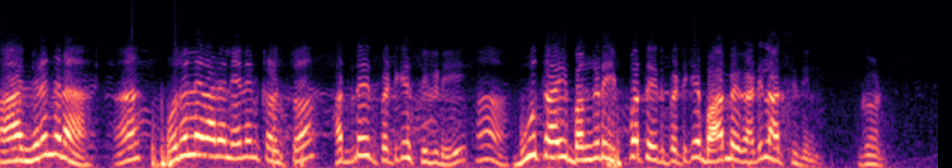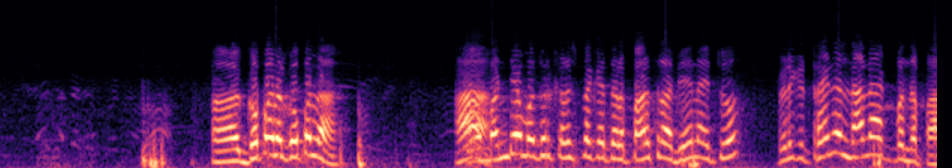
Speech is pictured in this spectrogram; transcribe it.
ಆ ನಿರಂಜನ ಮೊದಲನೇ ವಾರಲ್ಲಿ ಏನೇನ್ ಕಳಿಸ್ತು? ಹದಿನೈದು ಪೆಟ್ಟಿಗೆ ಸಿಗಡಿ ಭೂತಾಯಿ ಬಂಗಡೆ ಇಪ್ಪತ್ತೈದು ಪೆಟ್ಟಿಗೆ ಬಾಂಬೆ ಗಾಡಿಲಿ ಹಾಕ್ಸಿದೀನಿ ಗುಡ್ ಗೋಪಾಲ ಗೋಪಾಲ. ಆ ಮಂಡ್ಯ ಮೊದಲು ಕಳಿಸ್ಬೇಕಾಯ್ತಲ್ಲ ಪಾತ್ರ ಅದೇನಾಯ್ತು? ಬೆಳಿಗ್ಗೆ ಟ್ರೈನಲ್ಲಿ ನಾನೇ ಹಾಕಿ ಬಂದಪ್ಪ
